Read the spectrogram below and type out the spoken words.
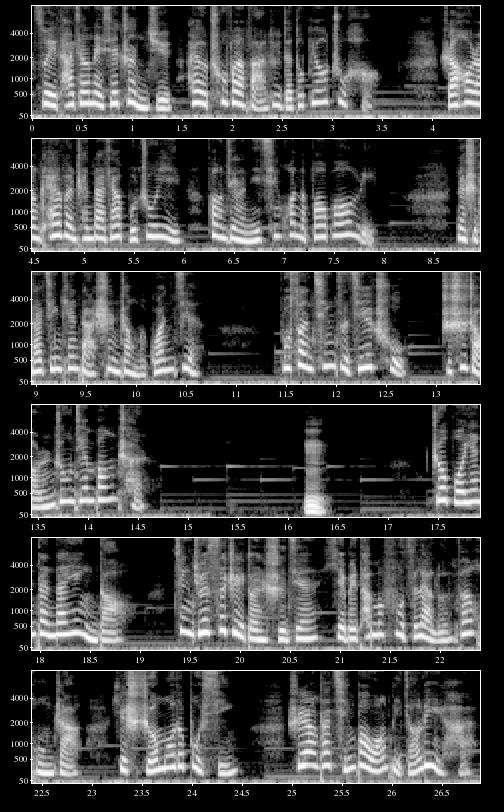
所以他将那些证据还有触犯法律的都标注好，然后让 Kevin 趁大家不注意放进了倪清欢的包包里。那是他今天打胜仗的关键。不算亲自接触，只是找人中间帮衬。嗯，周伯言淡淡应道。静觉寺这段时间也被他们父子俩轮番轰炸，也是折磨的不行。谁让他情报网比较厉害？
